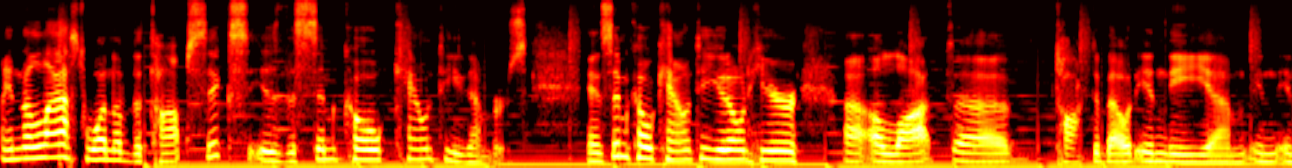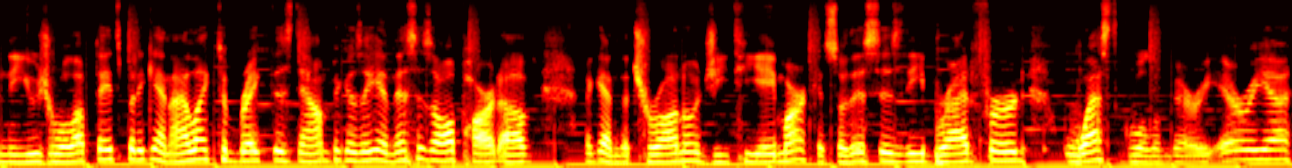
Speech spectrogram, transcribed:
And the last one of the top six is the Simcoe County numbers. And Simcoe County, you don't hear uh, a lot uh, talked about in the um, in, in the usual updates but again i like to break this down because again this is all part of again the toronto gta market. So this is the bradford west gwillimbury area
